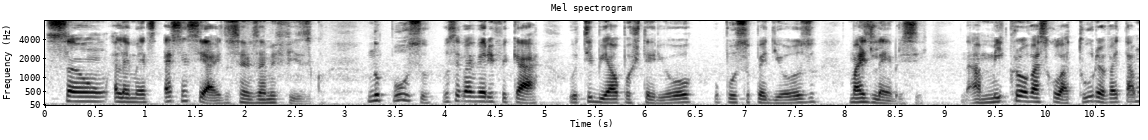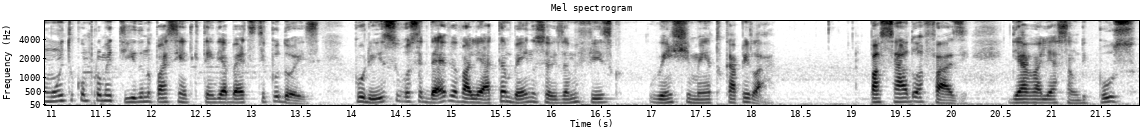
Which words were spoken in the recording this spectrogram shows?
São elementos essenciais do seu exame físico. No pulso, você vai verificar o tibial posterior, o pulso pedioso, mas lembre-se, a microvasculatura vai estar muito comprometida no paciente que tem diabetes tipo 2. Por isso, você deve avaliar também no seu exame físico o enchimento capilar. Passado a fase de avaliação de pulso,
